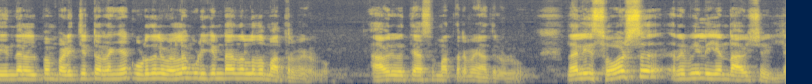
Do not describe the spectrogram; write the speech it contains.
നീന്തൽ അല്പം പഠിച്ചിട്ടിറങ്ങിയാൽ കൂടുതൽ വെള്ളം കുടിക്കണ്ട എന്നുള്ളത് മാത്രമേ ഉള്ളൂ. ആ ഒരു വ്യത്യാസം മാത്രമേ അതിലുള്ളൂ. എന്നാൽ ഈ സോഴ്സ് റിവീൽ ചെയ്യേണ്ട ആവശ്യമില്ല.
